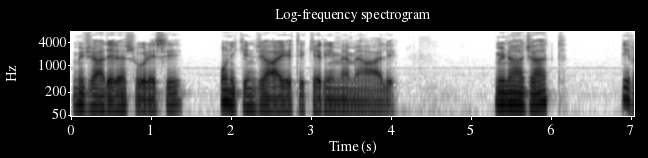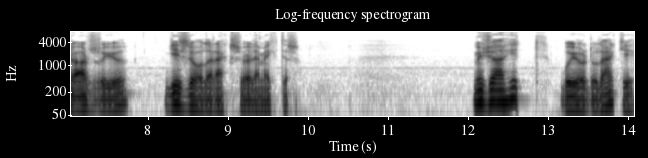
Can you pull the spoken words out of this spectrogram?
Mücadele suresi 12. ayeti kerime meali. Münacat bir arzuyu gizli olarak söylemektir. Mücahit buyurdular ki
